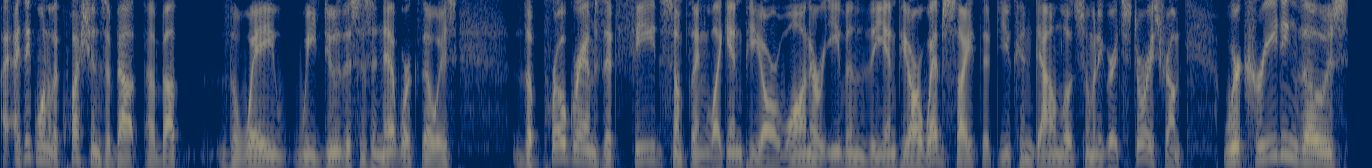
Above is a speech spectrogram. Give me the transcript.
I, think one of the questions about about the way we do this as a network, though, is the programs that feed something like NPR One or even the NPR website that you can download so many great stories from. We're creating those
